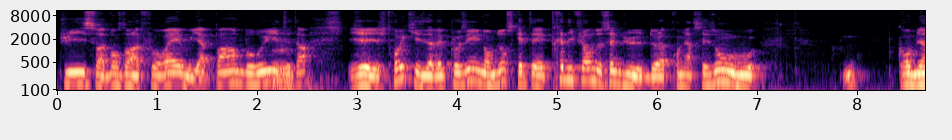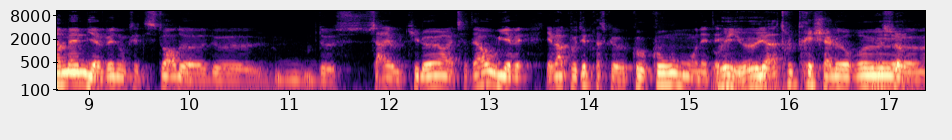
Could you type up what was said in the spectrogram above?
puis ils s'avancent dans la forêt où il n'y a pas un bruit, Mm. etc. J'ai j'ai trouvé qu'ils avaient posé une ambiance qui était très différente de celle du- de la première saison où, quand bien même il y avait donc cette histoire de, de, de serial killer, etc., où il y avait, il y avait un côté presque cocon, on était, Oui, oui, oui. il y a un truc très chaleureux euh,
